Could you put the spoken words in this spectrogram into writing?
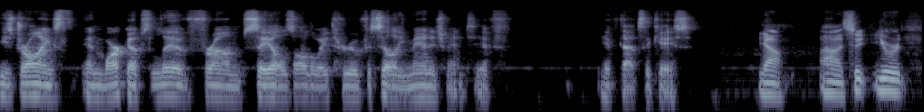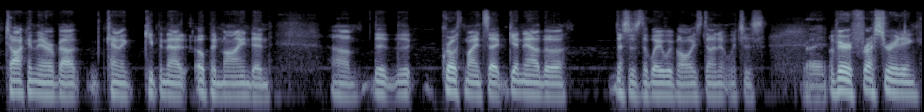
these drawings and markups live from sales all the way through facility management if if that's the case yeah uh, so you were talking there about kind of keeping that open mind and um, the the growth mindset, getting out of the this is the way we've always done it, which is right. a very frustrating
